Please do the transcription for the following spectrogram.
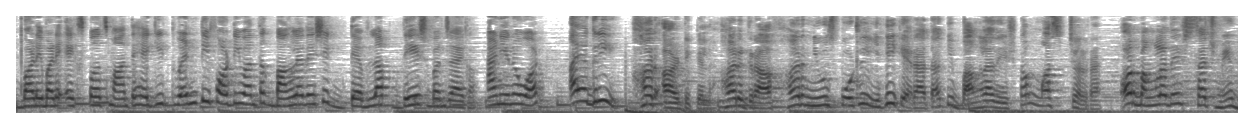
बड़े बड़े एक्सपर्ट्स मानते हैं कि 2041 तक बांग्लादेश एक डेवलप्ड देश बन जाएगा. And you know what I agree हर आर्टिकल हर ग्राफ हर न्यूज़ पोर्टल यही कह रहा था कि बांग्लादेश का मस्त चल रहा है। और बांग्लादेश सच में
